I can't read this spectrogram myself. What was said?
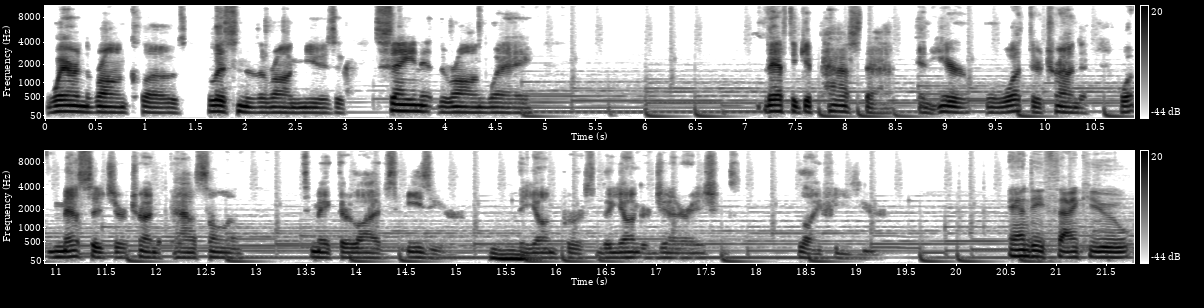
wearing the wrong clothes, listening to the wrong music, saying it the wrong way. They have to get past that and hear what they're trying to, what message they're trying to pass on to make their lives easier. Mm-hmm. The young person, the younger generation's life easier. Andy, thank you.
